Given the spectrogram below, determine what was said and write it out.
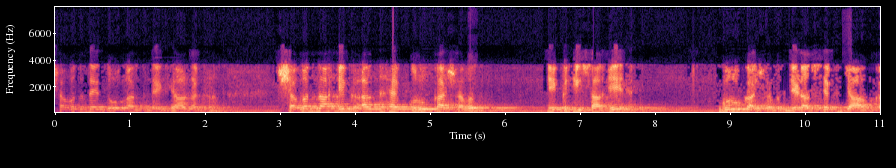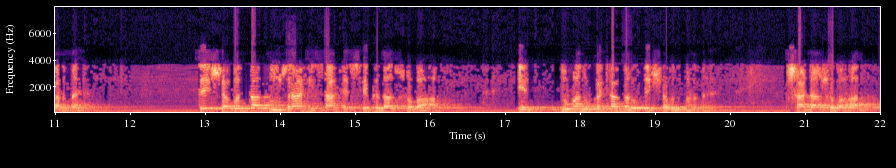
ਸ਼ਬਦ ਦੇ ਦੋ ਅਰਥ ਨੇ ਖਿਆਲ ਰੱਖਣਾ। ਸ਼ਬਦ ਦਾ ਇੱਕ ਅਰਥ ਹੈ ਗੁਰੂ ਦਾ ਸ਼ਬਦ, ਇੱਕ ਹਿੱਸਾ ਇਹ ਹੈ ਗੁਰੂ ਦਾ ਸ਼ਬਦ, ਜਿਹੜਾ ਸਿੱਖ ਜਾਪ ਕਰਦਾ ਹੈ। ਤੇ ਸ਼ਬਦ ਦਾ ਦੂਸਰਾ ਹਿੱਸਾ ਹੈ ਸਿੱਖ ਦਾ ਸੁਭਾਅ। ਇਹ ਦੋਵਾਂ ਨੂੰ ਇਕੱਠਾ ਕਰੋ ਤੇ ਸ਼ਬਦ ਬਣਦਾ ਹੈ। ਸਾਡਾ ਸੁਭਾਅ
